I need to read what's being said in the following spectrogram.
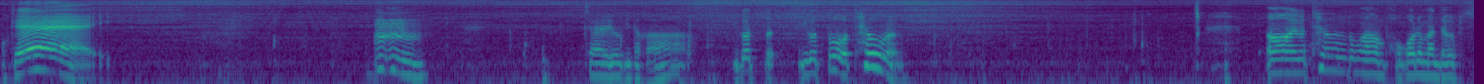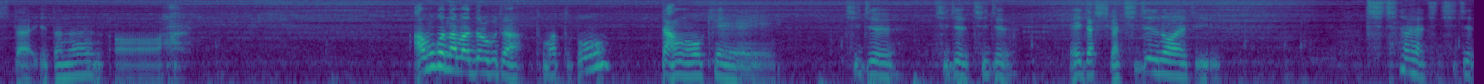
오케이. 음, 음. 자, 여기다가 이것도, 이것도 태우면. 어, 이거 태우는 동안 버거를 만들어 봅시다. 일단은, 어, 아무거나 만들어 보자. 토마토도, 땅, 오케이. 치즈, 치즈, 치즈. 애 자식아, 치즈 넣어야지. 치즈 넣어야지, 치즈.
